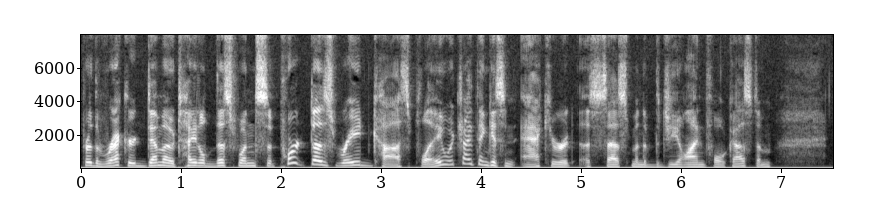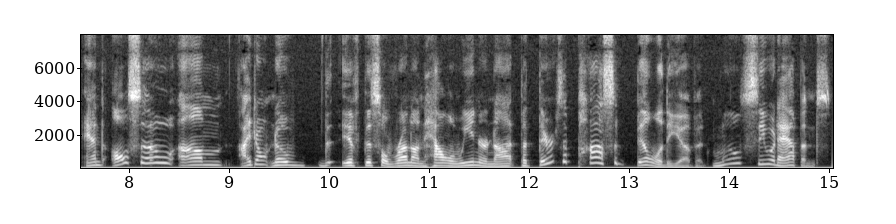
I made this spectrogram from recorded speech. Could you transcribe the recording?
For the record, demo titled this one Support Does Raid Cosplay, which I think is an accurate assessment of the G-Line Full Custom. And also, um, I don't know if this will run on Halloween or not, but there's a possibility of it. We'll see what happens.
